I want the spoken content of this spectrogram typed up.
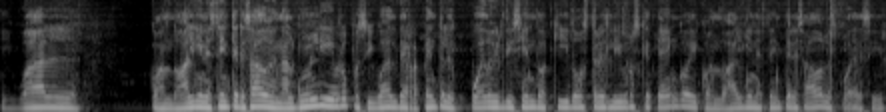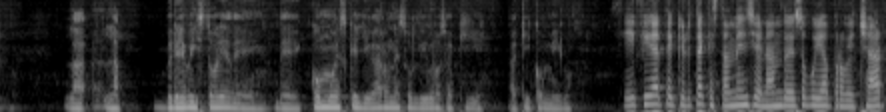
Igual cuando alguien esté interesado en algún libro, pues igual de repente les puedo ir diciendo aquí dos, tres libros que tengo y cuando alguien esté interesado les puedo decir la, la breve historia de, cómo es que llegaron esos libros aquí, aquí conmigo. Sí, fíjate que ahorita que están mencionando eso voy a aprovechar.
